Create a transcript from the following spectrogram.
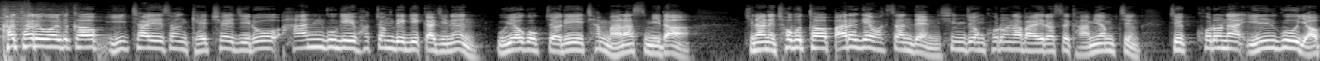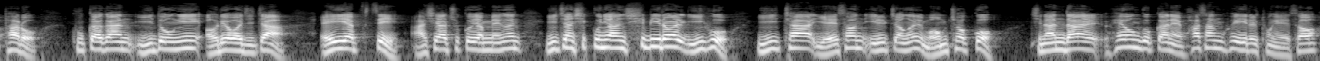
카타르 월드컵 2차 예선 개최지로 한국이 확정되기까지는 우여곡절이 참 많았습니다. 지난해 초부터 빠르게 확산된 신종 코로나 바이러스 감염증, 즉 코로나19 여파로 국가 간 이동이 어려워지자 AFC 아시아 축구 연맹은 2019년 11월 이후 2차 예선 일정을 멈췄고 지난달 회원국 간의 화상 회의를 통해서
